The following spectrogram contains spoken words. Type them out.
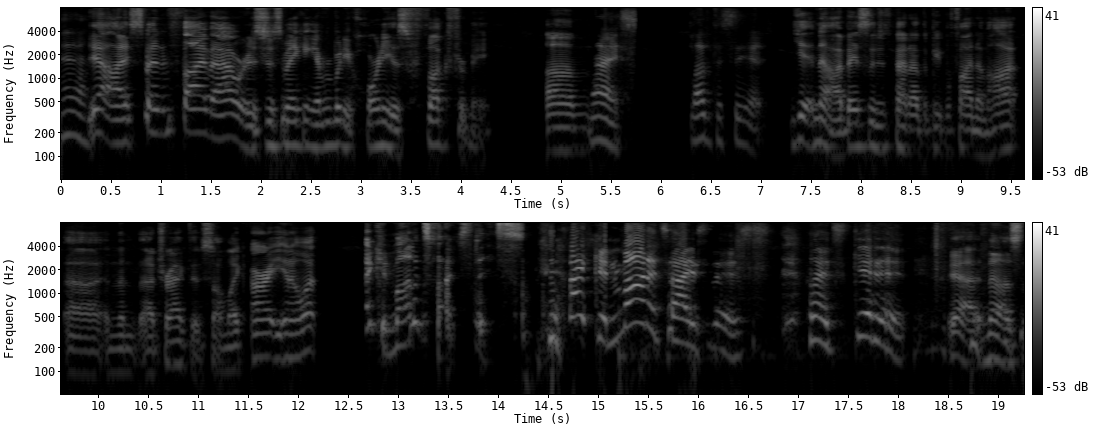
yeah. Yeah, I spent five hours just making everybody horny as fuck for me. Um, Nice. Love to see it. yeah, no, I basically just found out that people find I'm hot, uh, and then attractive. So I'm like, all right, you know what? I can monetize this. I can monetize this. Let's get it. yeah, no, so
